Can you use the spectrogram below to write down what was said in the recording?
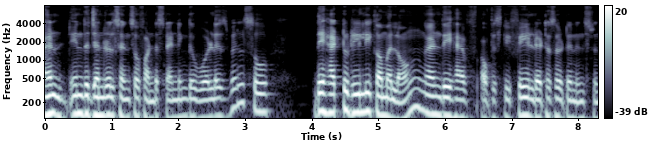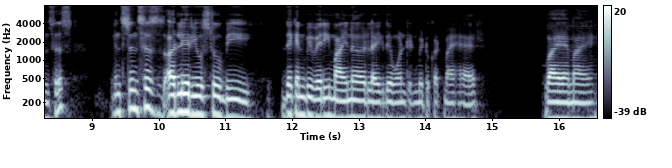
and in the general sense of understanding the world as well. So they had to really come along and they have obviously failed at a certain instances. Instances earlier used to be they can be very minor like they wanted me to cut my hair. Why am i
